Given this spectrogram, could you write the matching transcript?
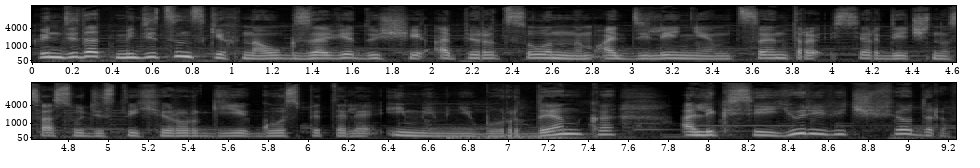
кандидат медицинских наук, заведующий операционным отделением Центра сердечно-сосудистой хирургии госпиталя имени Бурденко Алексей Юрьевич Федоров.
